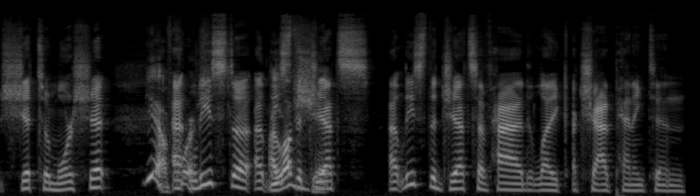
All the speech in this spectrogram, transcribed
shit to more shit. Yeah, of at course. least uh, at least the shit. Jets at least the Jets have had like a Chad Pennington.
